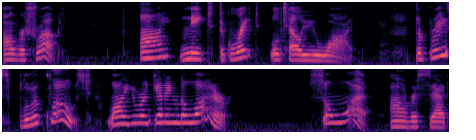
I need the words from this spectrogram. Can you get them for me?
Oliver shrugged. I, Nate the Great, will tell you why. The breeze blew it closed while you were getting the water. So what? Oliver said.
